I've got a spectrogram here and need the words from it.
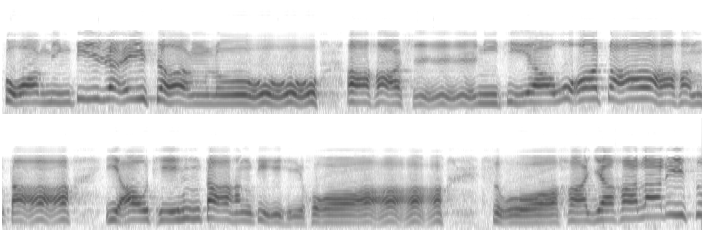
光明的人生路啊！是你教我长大要听党的话，说呀啦哩说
